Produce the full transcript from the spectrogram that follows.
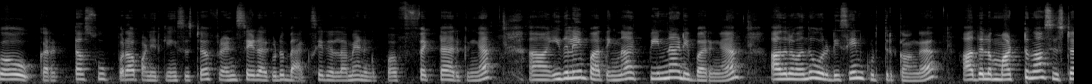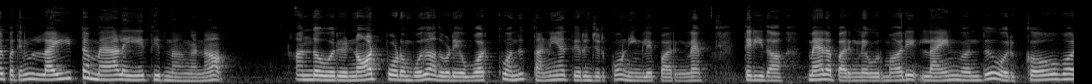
கர்வ் கரெக்டாக சூப்பராக பண்ணியிருக்கீங்க சிஸ்டர் ஃப்ரண்ட் சைடாக இருக்கட்டும் பேக் சைடு எல்லாமே எனக்கு பர்ஃபெக்டாக இருக்குங்க. இதுலேயும் பார்த்தீங்கன்னா பின்னாடி பாருங்கள் அதில் வந்து ஒரு டிசைன் கொடுத்துருக்காங்க. அதில் மட்டும்தான் சிஸ்டர் பார்த்தீங்கன்னா லைட்டாக மேலே ஏற்றிருந்தாங்கன்னா அந்த ஒரு நாட் போடும்போது அதோடைய ஒர்க் வந்து தனியாக தெரிஞ்சிருக்கும். நீங்களே பாருங்களேன். தெரியுதா? மேலே பாருங்களேன். ஒரு மாதிரி லைன் வந்து ஒரு கர்வாக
